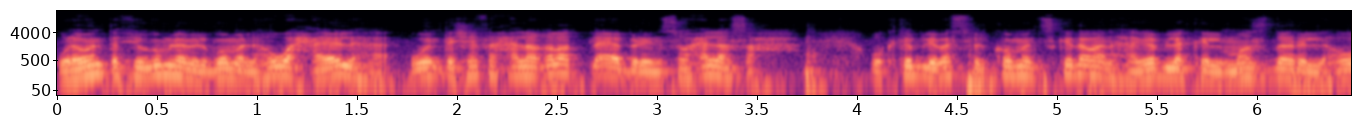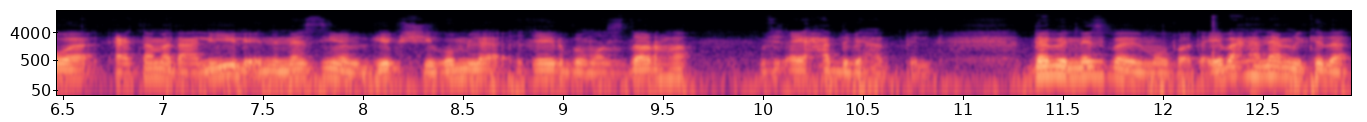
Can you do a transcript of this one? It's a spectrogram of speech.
ولو أنت في جملة من الجمل هو حللها وأنت شايفها حلها غلط لا يا برنس هو صح. واكتب لي بس في ال comments كده وأنا هجيب لك المصدر اللي هو اعتمد عليه لأن الناس دي ما بتجيبش جملة غير بمصدرها. مفيش أي حد بيهبل. ده بالنسبة للموضوع ده. يبقى إحنا هنعمل كده.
